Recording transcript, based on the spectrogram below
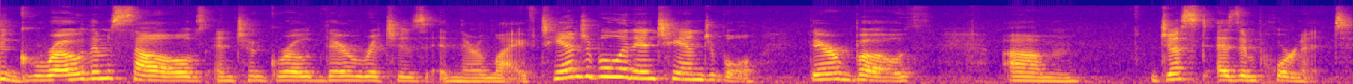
to grow themselves and to grow their riches in their life. Tangible and intangible, they're both um, just as important.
